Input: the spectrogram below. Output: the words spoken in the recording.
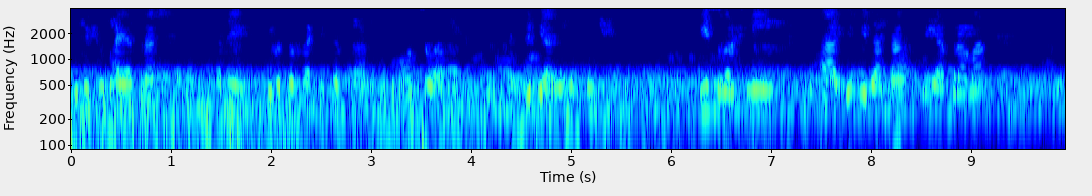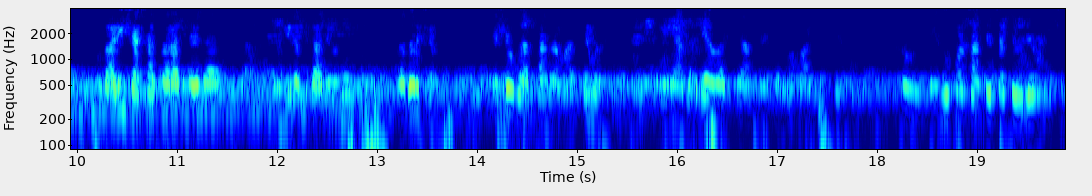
દિવ્ય શોભાયાત્રા અને શ્રી વલ્લભના કેસર મહોત્સવ દિવ્ય આયોજન થયું છે. વીસ વર્ષની આ દિવ્ય ગાથા યાત્રામાં વાડી શાખા દ્વારા થયેલા ભગીરથ કાર્યોનું પ્રદર્શન યશોગાથાના માધ્યમથી અહીંયા દાલિયાવાડીના આપણે કરવામાં આવ્યું છે તો એનું પણ સાથે સાથે ઉજવણી છે.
